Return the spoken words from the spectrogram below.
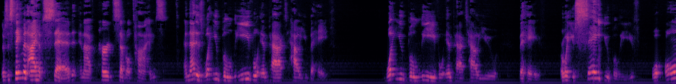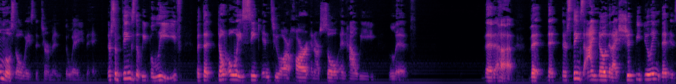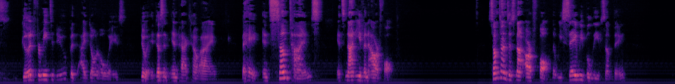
There's a statement I have said and I've heard several times, and that is what you believe will impact how you behave. What you believe will impact how you behave. Or what you say you believe will almost always determine the way you behave. There's some things that we believe, but that don't always sink into our heart and our soul and how we live. That, uh, that, that there's things I know that I should be doing that is good for me to do, but I don't always do it. It doesn't impact how I behave. And sometimes it's not even our fault. Sometimes it's not our fault that we say we believe something,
